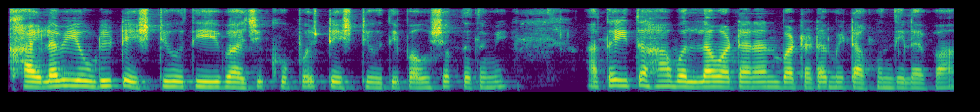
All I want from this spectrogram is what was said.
खायला बी एवढी टेस्टी होती ही भाजी खूपच टेस्टी होती पाहू शकता तुम्ही. आता इथं हा वल्ला वाटाणा आणि बटाटा मी टाकून दिला आहे पहा.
